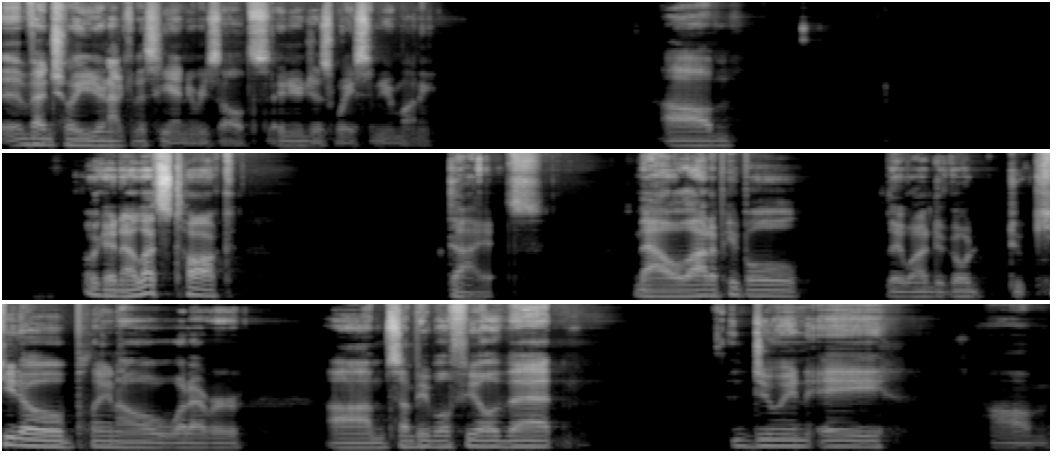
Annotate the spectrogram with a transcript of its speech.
eventually you're not going to see any results and you're just wasting your money. Um, okay, now let's talk diets. Now, a lot of people they wanted to go to keto, paleo, whatever. Um, some people feel that doing a um,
